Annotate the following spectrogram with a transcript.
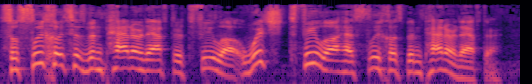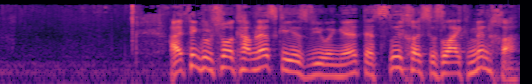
So Slichos has been patterned after Tefillah. Which Tefillah has Slichos been patterned after? I think Rav Kamenetsky is viewing it that Slichos is like Mincha.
